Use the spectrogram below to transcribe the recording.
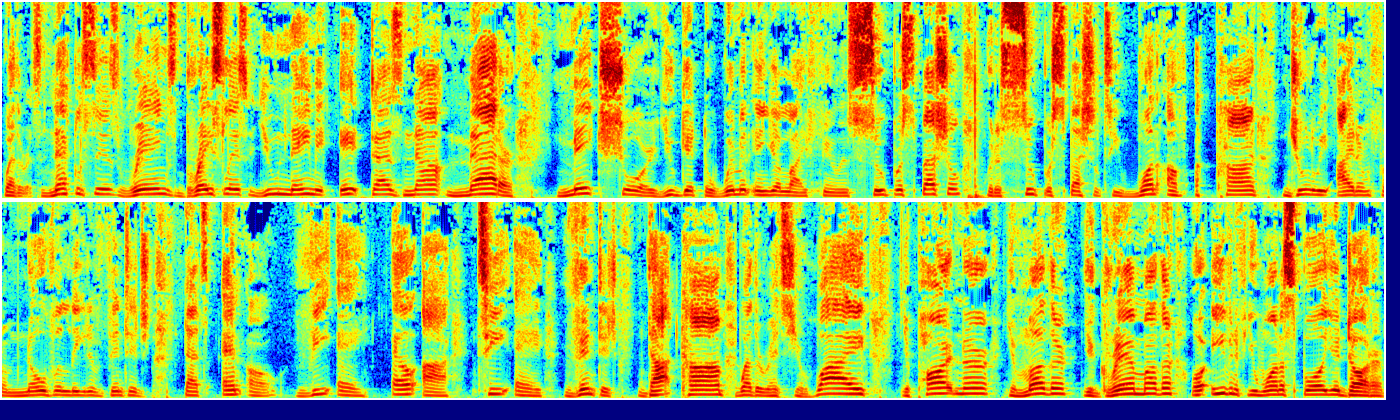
whether it's necklaces, rings, bracelets, you name it, it does not matter. Make sure you get the women in your life feeling super special with a super specialty, one of a kind jewelry item from Novalita Vintage. That's N O V A L I T A vintage.com. Whether it's your wife, your partner, your mother, your grandmother, or even if you want to spoil your daughter,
